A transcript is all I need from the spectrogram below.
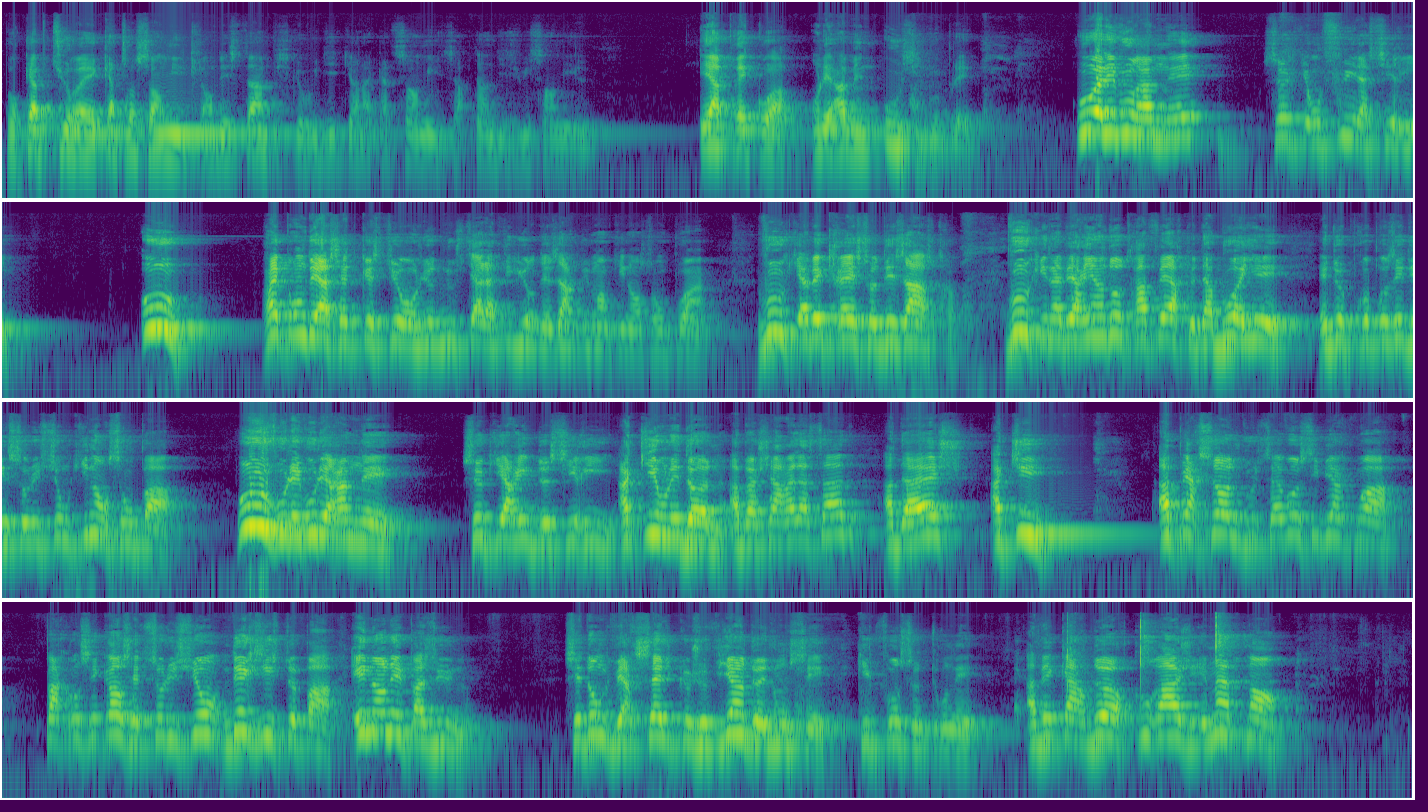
Pour capturer 400 000 clandestins, puisque vous dites qu'il y en a 400 000, certains disent 800 000. Et après quoi On les ramène où, s'il vous plaît? Où allez-vous ramener ceux qui ont fui la Syrie? Où? Répondez à cette question au lieu de nous tirer la figure des arguments qui n'en sont point. Vous qui avez créé ce désastre, vous qui n'avez rien d'autre à faire que d'aboyer et de proposer des solutions qui n'en sont pas, où voulez-vous les ramener? Ceux qui arrivent de Syrie, à qui on les donne? À Bachar el-Assad? À Daesh? À qui? À personne, vous le savez aussi bien que moi. Par conséquent, cette solution n'existe pas et n'en est pas une. C'est donc vers celle que je viens d'énoncer qu'il faut se tourner, avec ardeur, courage et maintenant.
